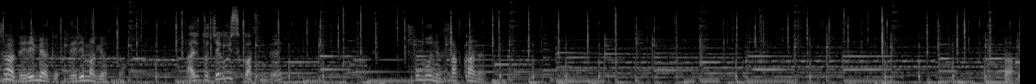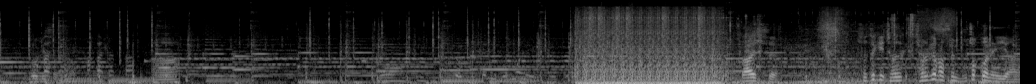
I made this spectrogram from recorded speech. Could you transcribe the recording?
스나 내리막 내리막이었어. 아직도 째고 있을 것 같은데? 충분히 싹 가는. 있다. 여기 있었어. 아. 나이스 저 새끼 저, 저렇게 봤으면 무조건 A 하나.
